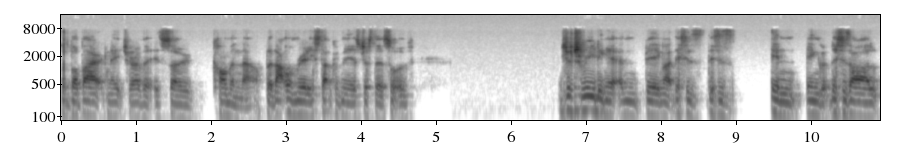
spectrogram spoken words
the barbaric nature of it is so common now. But that one really stuck with me as just a sort of, just reading it and being like, this is this is in England. This is our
